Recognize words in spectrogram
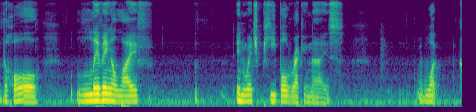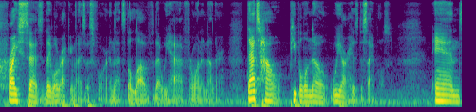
the whole living a life in which people recognize what Christ says they will recognize us for, and that's the love that we have for one another. That's how people will know we are his disciples. And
